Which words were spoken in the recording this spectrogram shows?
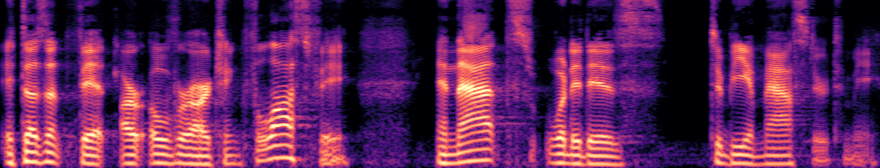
It doesn't fit our overarching philosophy. And that's what it is to be a master to me.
